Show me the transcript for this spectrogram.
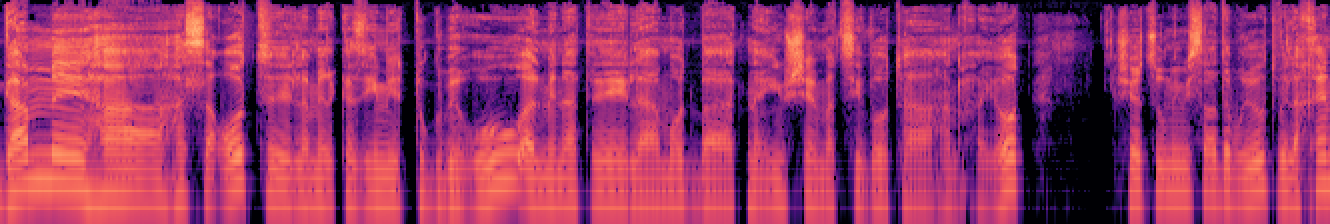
גם uh, ההסעות uh, למרכזים יתוגברו על מנת uh, לעמוד בתנאים שמציבות ההנחיות שיצאו ממשרד הבריאות, ולכן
